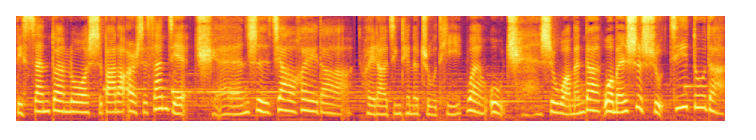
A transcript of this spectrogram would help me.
第三段落十八到二十三节全是教会的。回到今天的主题，万物全是我们的，我们是属基督的。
